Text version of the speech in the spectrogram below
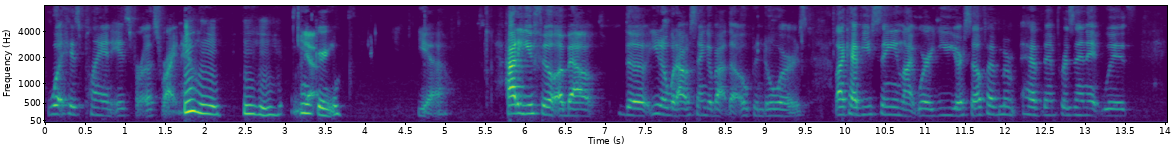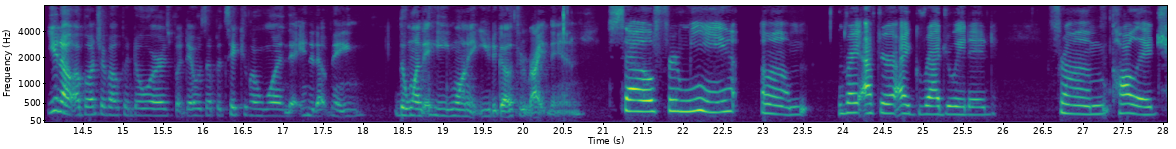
what his plan is for us right now. Mm-hmm. Mm-hmm. I yeah. agree. Yeah. How do you feel about the you know what I was saying about the open doors? Like, have you seen like where you yourself have have been presented with you know a bunch of open doors, but there was a particular one that ended up being the one that he wanted you to go through right then? So for me, um, right after I graduated from college,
